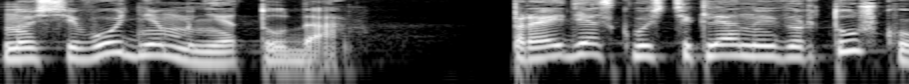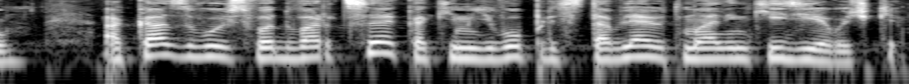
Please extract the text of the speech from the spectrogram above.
Но сегодня мне туда. Пройдя сквозь стеклянную вертушку, оказываюсь во дворце, каким его представляют маленькие девочки.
